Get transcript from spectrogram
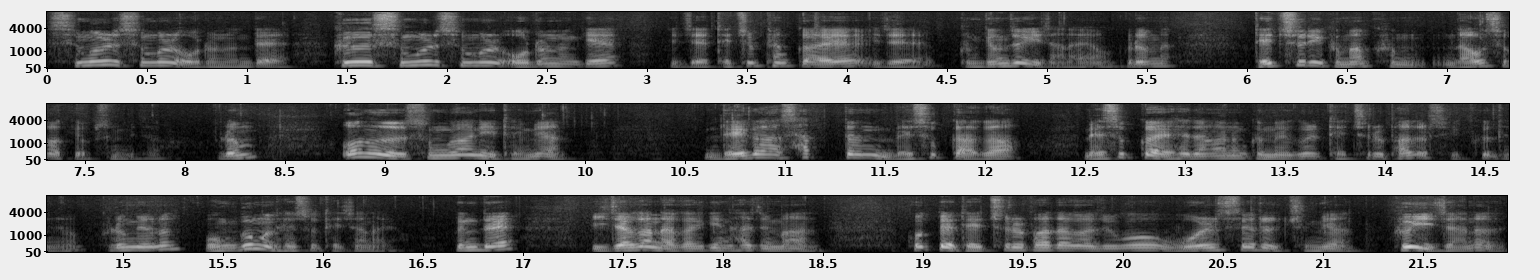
스물스물 오르는데 그 스물스물 오르는 게 이제 대출 평가에 이제 긍정적이잖아요. 그러면 대출이 그만큼 나올 수밖에 없습니다. 그럼 어느 순간이 되면 내가 샀던 매수가가 매수가에 해당하는 금액을 대출을 받을 수 있거든요. 그러면은 원금은 회수되잖아요. 근데 이자가 나가긴 하지만 그때 대출을 받아가지고 월세를 주면 그 이자는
